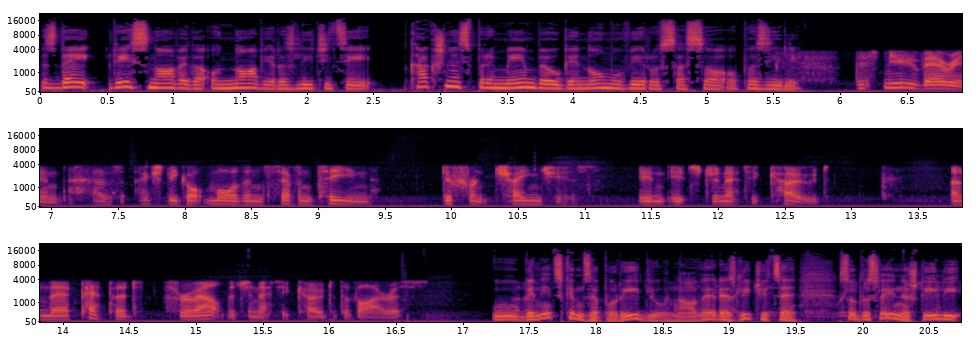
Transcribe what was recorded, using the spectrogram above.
zdaj res novega o novi različici? Kakšne spremembe v genomu virusa so opazili? This new variant has actually got more than 17 different changes in its genetic code, and they're peppered throughout the genetic code of the virus. V genetskem zaporedju nove različice so doslej našteli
